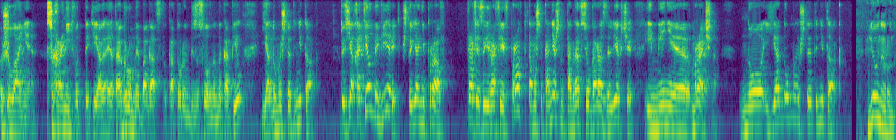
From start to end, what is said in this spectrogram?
желание сохранить вот эти, это огромное богатство, которое он, безусловно, накопил, я думаю, что это не так. То есть я хотел бы верить, что я не прав. Профессор Ерофеев прав, потому что, конечно, тогда все гораздо легче и менее мрачно. Но я думаю, что это не так. Леон Арон,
